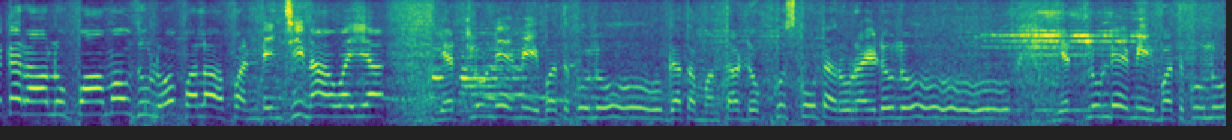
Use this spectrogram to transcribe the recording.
ఎకరాలు ఫామ్ హౌజు లోపల పండించినావయ్యా. ఎట్లుండే మీ బతుకులు? గతమంతా డొక్కు స్కూటరు రైడులు. ఎట్లుండే మీ బతుకులు?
